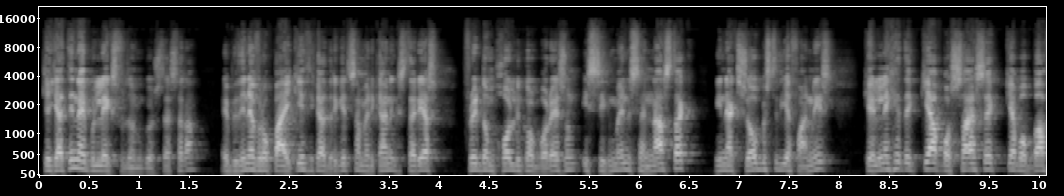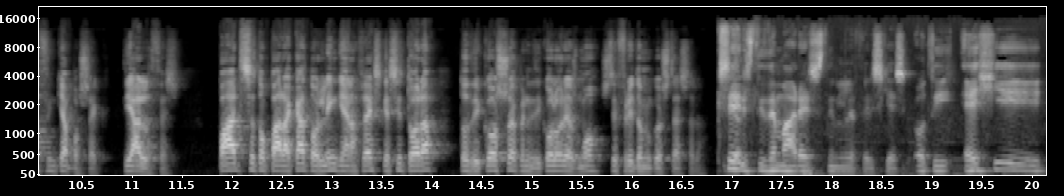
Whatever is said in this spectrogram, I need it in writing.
Και γιατί να επιλέξεις Freedom 24, επειδή είναι ευρωπαϊκή θηγατρική της Αμερικάνικης εταιρείας Freedom Holding Corporation, εισηγμένη σε Nasdaq, είναι αξιόπιστη, διαφανής και ελέγχεται και από SASEC και από Buffing και από SEC. Τι άλλο θες; Πάτησε το παρακάτω link για να φτιάξεις και εσύ τώρα το δικό σου επενδυτικό λογαριασμό στη Freedom 24. Ξέρεις τι δεν μ' αρέσει στην ελεύθερη σχέση; Ότι έχει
